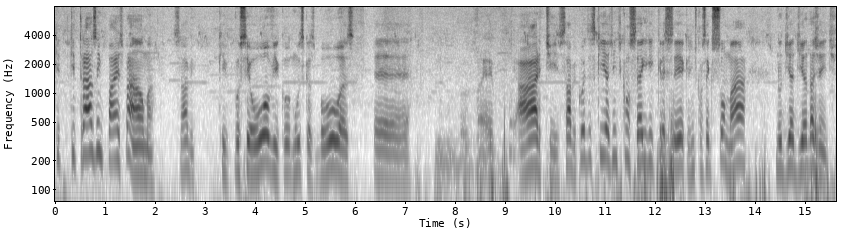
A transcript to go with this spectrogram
que, que trazem paz para a alma, sabe? que você ouve músicas boas, é, é, arte, sabe? Coisas que a gente consegue crescer, que a gente consegue somar no dia a dia da gente.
